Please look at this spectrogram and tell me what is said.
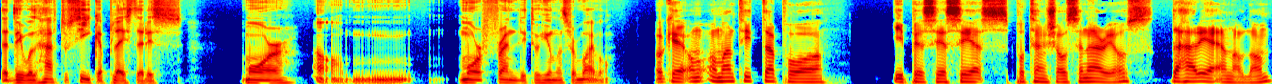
that they will have to seek a place that is more oh, more friendly to human survival Okej, om, om man tittar på IPCCs potential scenarios. Det här är en av dem.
